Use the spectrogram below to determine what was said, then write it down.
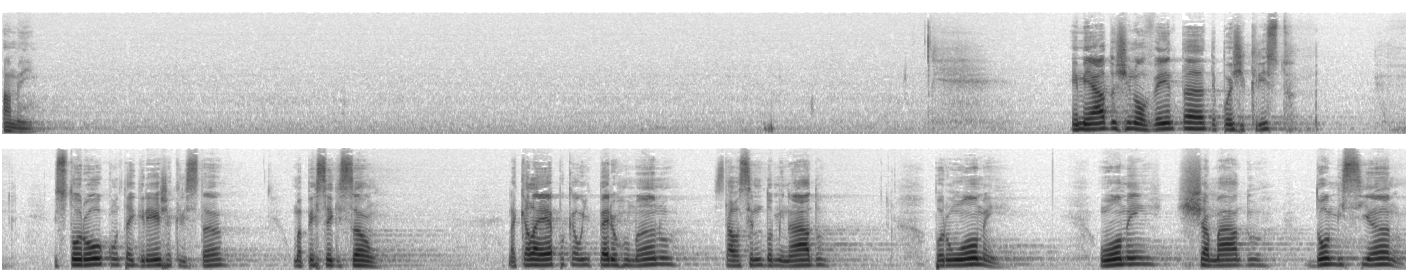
Amém. Em meados de 90 depois de Cristo, estourou contra a igreja cristã uma perseguição. Naquela época, o Império Romano estava sendo dominado por um homem, um homem chamado Domiciano.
